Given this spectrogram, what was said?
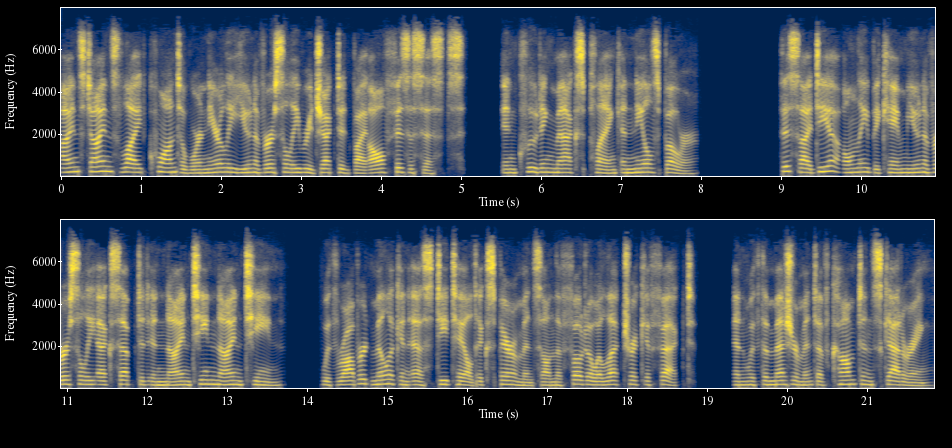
Einstein's light quanta were nearly universally rejected by all physicists, including Max Planck and Niels Bohr. This idea only became universally accepted in 1919, with Robert Millikan's detailed experiments on the photoelectric effect, and with the measurement of Compton scattering.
